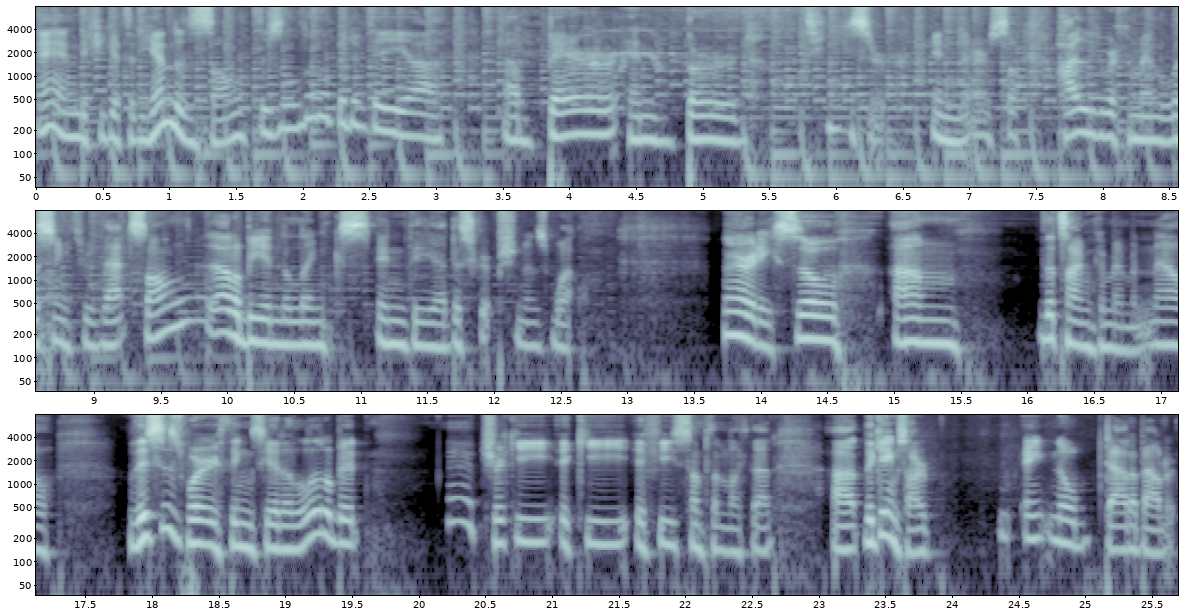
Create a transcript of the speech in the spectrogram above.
And if you get to the end of the song, there's a little bit of a, uh, a bear and bird teaser in there. So, highly recommend listening through that song. That'll be in the links in the uh, description as well. Alrighty, so um, the time commitment. Now, this is where things get a little bit eh, tricky, icky, iffy, something like that. Uh, the game's hard, ain't no doubt about it.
